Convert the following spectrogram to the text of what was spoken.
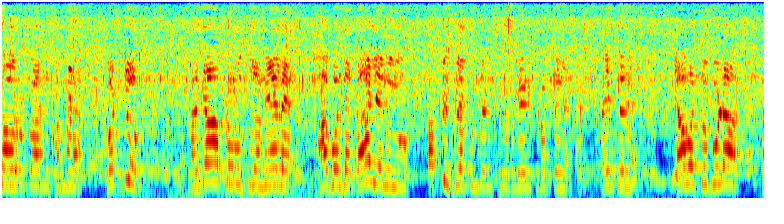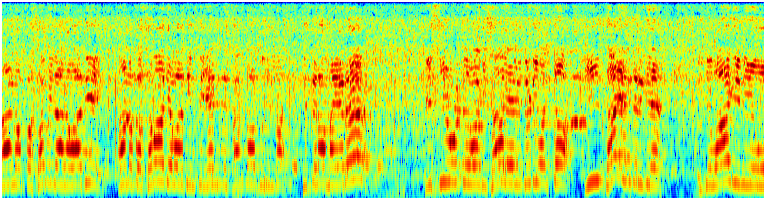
ಸಾವಿರ ರೂಪಾಯಿ ಆದರೂ ಸಂಬಳ ಕೊಟ್ಟು ಪ್ರಜಾಪ್ರಭುತ್ವದ ಮೇಲೆ ಆಗುವಂಥ ದಾಳಿಯನ್ನು ನೀವು ತಪ್ಪಿಸಬೇಕು ಅಂತೇಳಿ ಸಂದರ್ಭದಲ್ಲಿ ಹೇಳಿಕೆ ಬರ್ತೇನೆ, ಬಯಸ್ತೇನೆ. ಯಾವತ್ತೂ ಕೂಡ ನಾನೊಬ್ಬ ಸಂವಿಧಾನವಾದಿ, ನಾನೊಬ್ಬ ಸಮಾಜವಾದಿ ಅಂತ ಹೇಳಿದರೆ ಸಾಕಾಗುವುದಿಲ್ಲ. ಸಿದ್ದರಾಮಯ್ಯರೇ ಬಿಸಿ ಊಟವಾಗಿ ಶಾಲೆಯಲ್ಲಿ ದುಡಿಯುವಂಥ ಈ ತಾಯಂದರಿಗೆ ನಿಜವಾಗಿ ನೀವು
